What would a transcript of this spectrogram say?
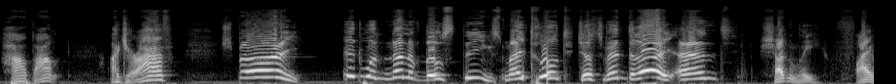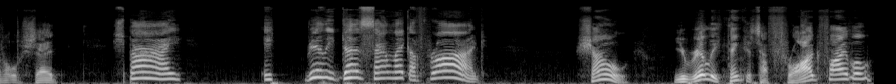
How about a giraffe? Spy, it was none of those things. My throat just went dry and... Suddenly, Fievel said, Spy. It really does sound like a frog. So, you really think it's a frog, Fievel?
